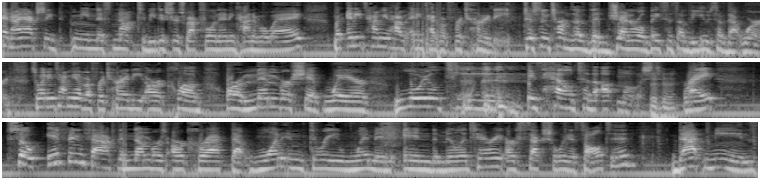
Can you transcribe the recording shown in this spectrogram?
And I actually mean this not to be disrespectful in any kind of a way, but anytime you have any type of fraternity, just in terms of the general basis of the use of that word. So anytime you have a fraternity or a club or a membership where loyalty is held to the utmost, mm-hmm. right? So, if in fact the numbers are correct that one in three women in the military are sexually assaulted, that means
